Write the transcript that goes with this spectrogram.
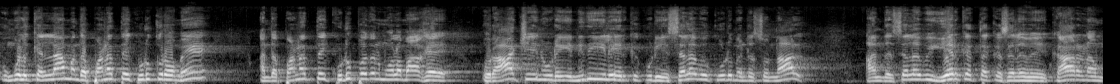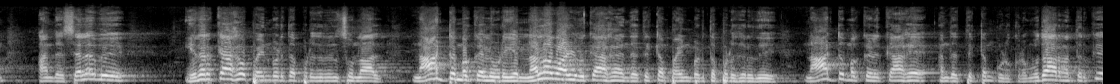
உங்களுக்கு எல்லாம் அந்த பணத்தை கொடுக்குறோமே அந்த பணத்தை கொடுப்பதன் மூலமாக ஒரு ஆட்சியினுடைய நிதியிலே இருக்கக்கூடிய செலவு கூடும் என்று சொன்னால் அந்த செலவு ஏற்கத்தக்க செலவு காரணம் அந்த செலவு எதற்காக பயன்படுத்தப்படுகிறதுன்னு சொன்னால் நாட்டு மக்களுடைய நலவாழ்வுக்காக அந்த திட்டம் பயன்படுத்தப்படுகிறது. நாட்டு மக்களுக்காக அந்த திட்டம் கொடுக்கிறோம். உதாரணத்திற்கு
